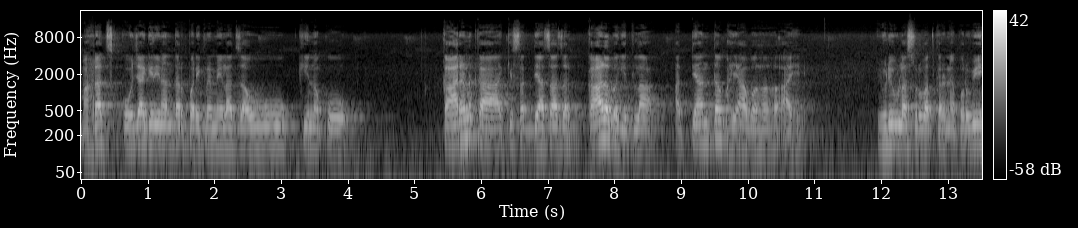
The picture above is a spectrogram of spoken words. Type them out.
महाराज कोजागिरीनंतर परिक्रमेला जाऊ की नको? कारण का की सध्याचा जर काळ बघितला अत्यंत भयावह आहे. व्हिडिओला सुरुवात करण्यापूर्वी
